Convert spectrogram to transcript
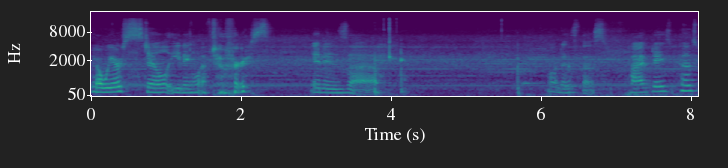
Yeah, we are still eating leftovers. It is, uh, what is this? Five days post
